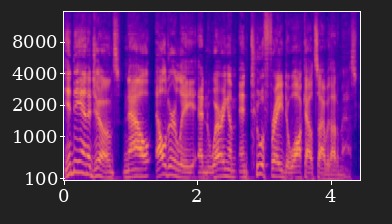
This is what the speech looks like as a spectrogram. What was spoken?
Indiana Jones, now elderly and wearing a, and too afraid to walk outside without a mask.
